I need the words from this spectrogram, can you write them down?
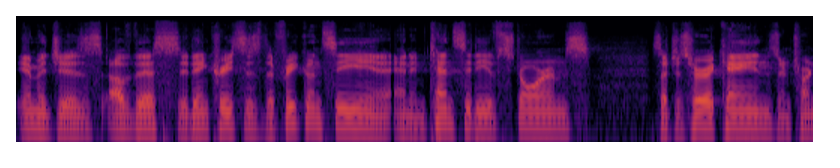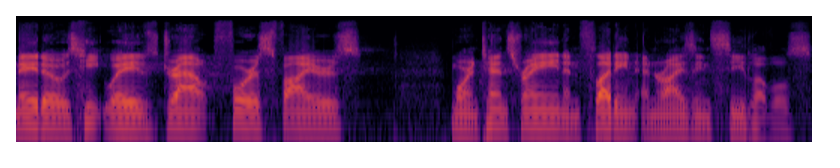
images of this. It increases the frequency and, intensity of storms, such as hurricanes and tornadoes, heat waves, drought, forest fires, more intense rain and flooding, and rising sea levels.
